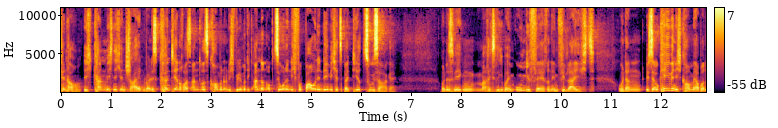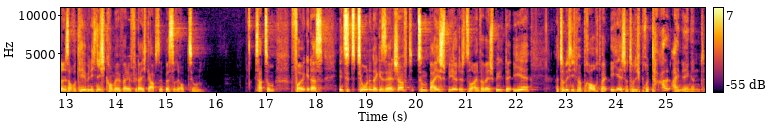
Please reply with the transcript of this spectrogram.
Genau, ich kann mich nicht entscheiden, weil es könnte ja noch was anderes kommen und ich will mir die anderen Optionen nicht verbauen, indem ich jetzt bei dir zusage. Und deswegen mache ich es lieber im Ungefähren, im Vielleicht. Und dann ist ja okay, wenn ich komme, aber dann ist auch okay, wenn ich nicht komme, weil vielleicht gab es eine bessere Option. Es hat zum Folge, dass Institutionen der Gesellschaft, zum Beispiel, das ist nur ein Beispiel, der Ehe, natürlich nicht mehr braucht, weil Ehe ist natürlich brutal einengend.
